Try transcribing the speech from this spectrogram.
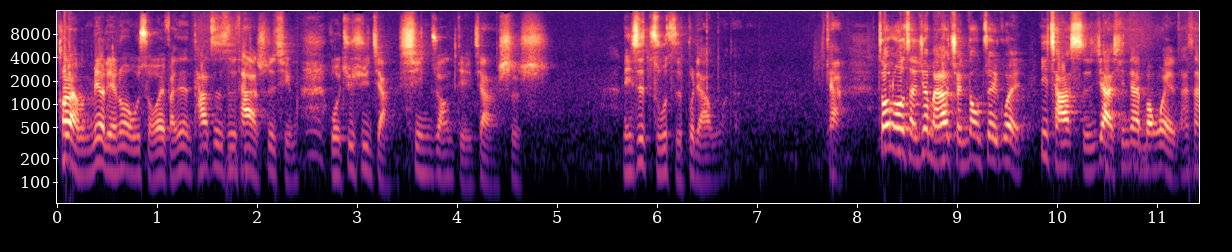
后来我们没有联络，无所谓，反正他自私他的事情，我继续讲新庄跌价的事实。你是阻止不了我的。你看中楼层就买到全栋最贵，一查实价，心态崩溃。他说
